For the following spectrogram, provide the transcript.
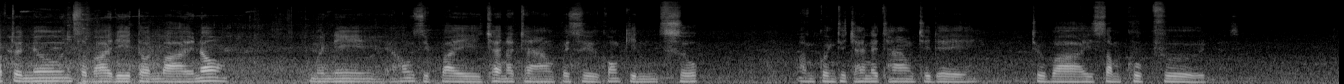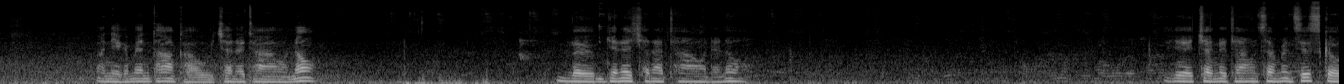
afternoon สบายดีตอนบ่ายเนาะมื้อนี้เฮาสิไป Chinatown ไปซื้อของกินซุป I'm going to Chinatown today to buy some cooked food อันนี้ก็แม่นทางเขา Chinatown เนาะเริ่มจะได้ Chinatown แล้วเนาะ Here Chinatown San Francisco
